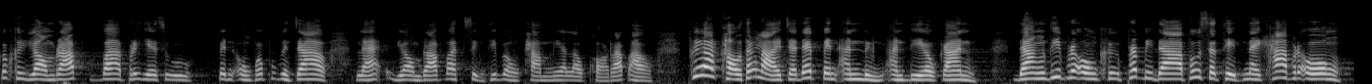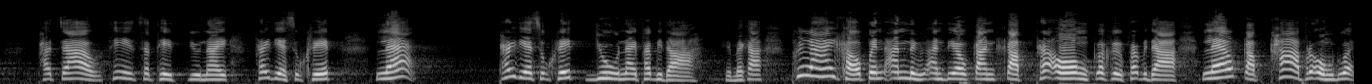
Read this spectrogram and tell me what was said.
ก็คือยอมรับว่าพระเยซูเป็นองค์พระผู้เป็นเจ้า และยอมรับว่าสิ่งที่พระองค์ทำเนี่ยเราขอรับเอา เพื่อเขาทั้งหลายจะได้เป็นอันหนึ่งอันเดียวกัน ดังที่พระองค์คือพระบิดาผู้สถิตในข้าพระองค์ พระเจ้าที่สถิตอยู่ในพระเยซูคริสต์และพระเยซูคริสต์อยู่ในพระบิดาเห็นไหมคะเพื่อให้เขาเป็นอันหนึ่งอันเดียวกันกับพระองค์ก็คือพระบิดาแล้วกับข้าพระองค์ด้วย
